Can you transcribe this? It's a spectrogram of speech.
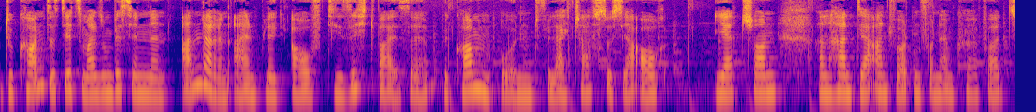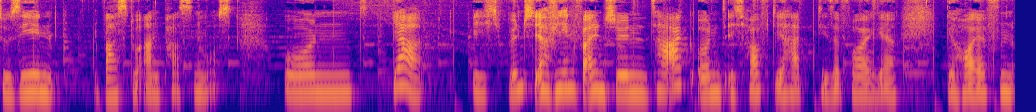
du konntest jetzt mal so ein bisschen einen anderen Einblick auf die Sichtweise bekommen und vielleicht schaffst du es ja auch jetzt schon anhand der Antworten von deinem Körper zu sehen, was du anpassen musst. Und ja, ich wünsche dir auf jeden Fall einen schönen Tag und ich hoffe, dir hat diese Folge geholfen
